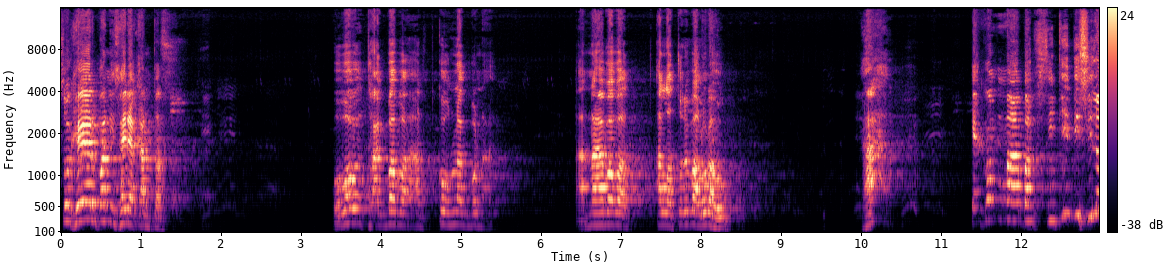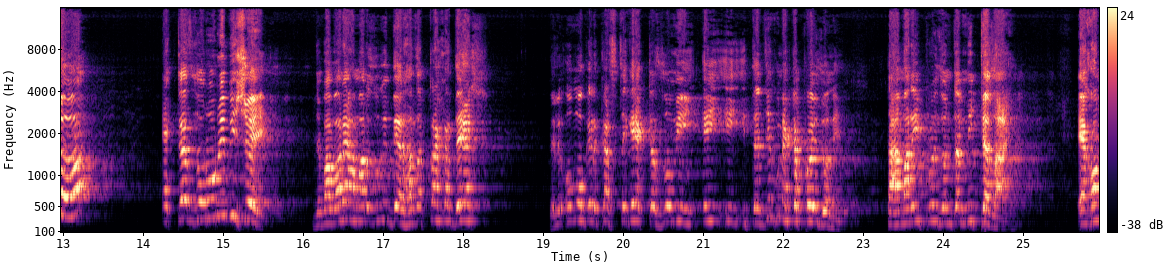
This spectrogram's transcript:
চোখের পানি ছাইরা কান্তাস ও বাবা, থাক বাবা, আর কোন লাগবো না। আর না বাবা, আল্লাহ তোরে ভালো রাখুক। হ্যাঁ? এখন মা বাপ চিঠি দিছিল, একটা জরুরি বিষয়। যে বাবারে, আমার যদি দেড় হাজার টাকা দেশ, তাহলে অমুকের কাছ থেকে একটা জমি, এই ইত্যাদি, যে কোনো একটা প্রয়োজনে, তা আমার এই প্রয়োজনটা মিটটা যায়। এখন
